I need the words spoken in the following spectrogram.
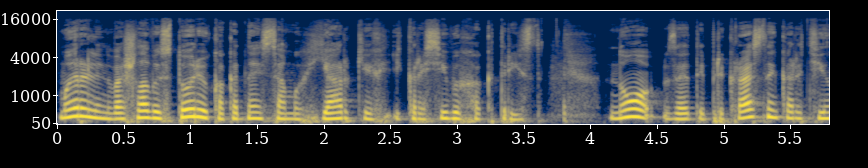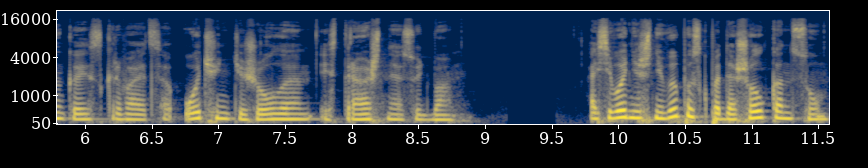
Мэрилин вошла в историю как одна из самых ярких и красивых актрис. Но за этой прекрасной картинкой скрывается очень тяжелая и страшная судьба. А сегодняшний выпуск подошел к концу.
